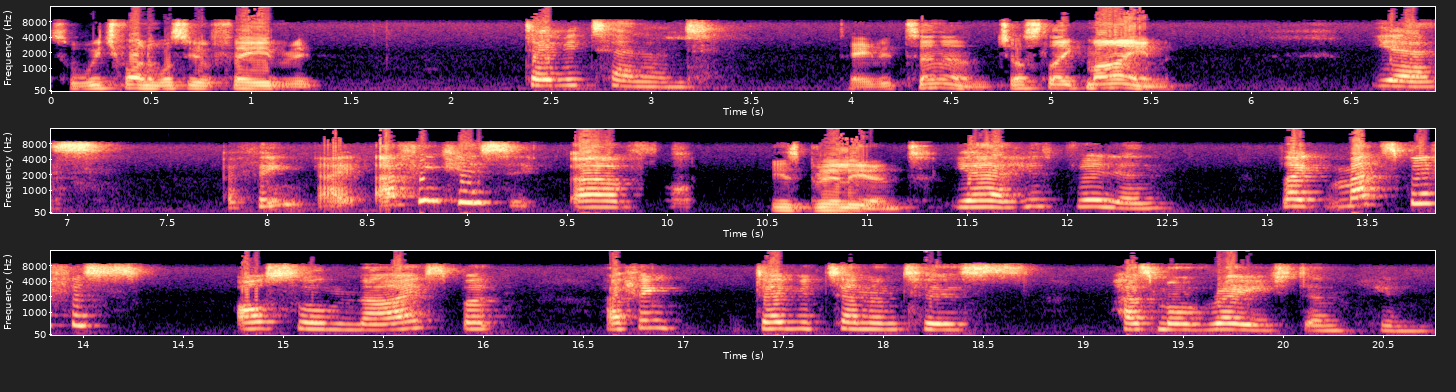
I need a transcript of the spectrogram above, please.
so which one was your favorite? David Tennant. David Tennant, just like mine. Yes, I think I I think he's uh He's brilliant. yeah he's brilliant. Like Matt Smith is also nice, but I think David Tennant is has more rage than him.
